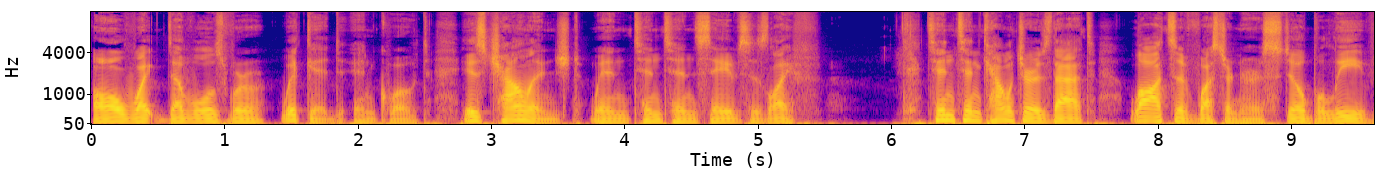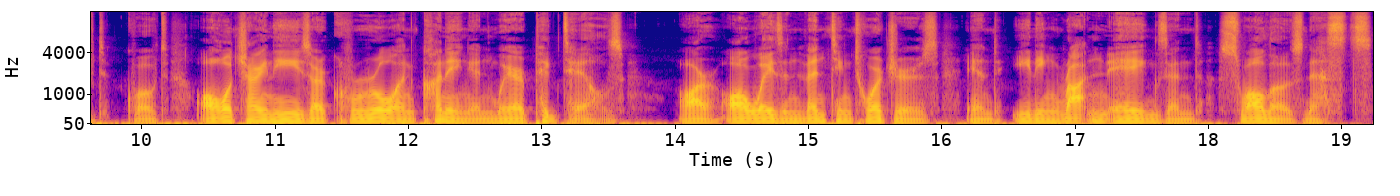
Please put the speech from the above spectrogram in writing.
all white devils were wicked, end quote, is challenged when Tintin saves his life. Tintin counters that lots of Westerners still believed, quote, all Chinese are cruel and cunning and wear pigtails, are always inventing tortures and eating rotten eggs and swallows' nests,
